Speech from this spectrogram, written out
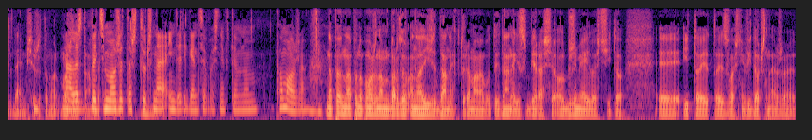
wydaje mi się, że to może Ale być może też sztuczna inteligencja właśnie w tym nam pomoże. Na pewno, na pewno pomoże nam bardzo w analizie danych, które mamy, bo tych danych zbiera się olbrzymia ilość i to, yy, i to, to jest właśnie widoczne, że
